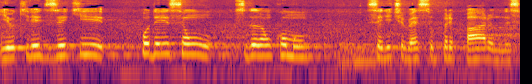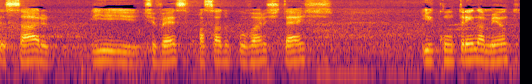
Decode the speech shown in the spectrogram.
E eu queria dizer que poderia ser um cidadão comum se ele tivesse o preparo necessário e tivesse passado por vários testes e com treinamento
